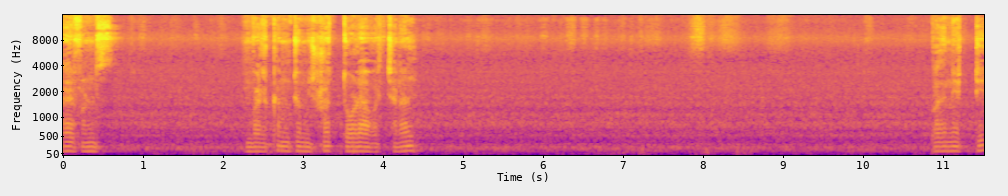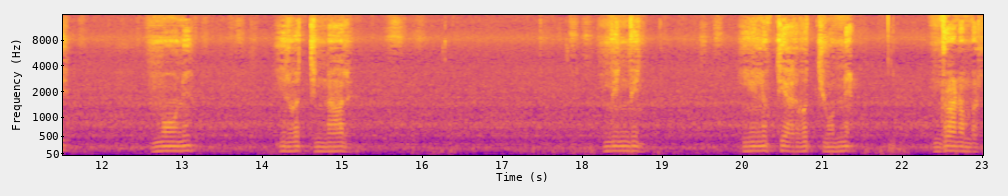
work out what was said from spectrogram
Hi friends welcome to Misrat தோழா அவர் சேனல் பதினெட்டு மூணு இருபத்தி நாலு வின்வின் எழுநூற்றி அறுபத்தி ஒன்று. ட்ரா நம்பர்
